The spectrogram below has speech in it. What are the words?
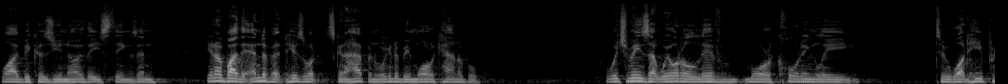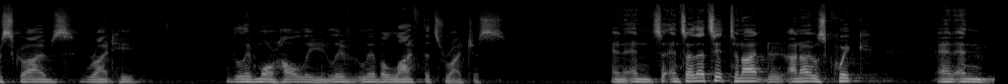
Why? Because you know these things. And you know, by the end of it, here's what's going to happen. We're going to be more accountable. Which means that we ought to live more accordingly to what he prescribes right here. Live more holy, live, live a life that's righteous. And, and, so, and so that's it tonight. I know it was quick, and, and,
